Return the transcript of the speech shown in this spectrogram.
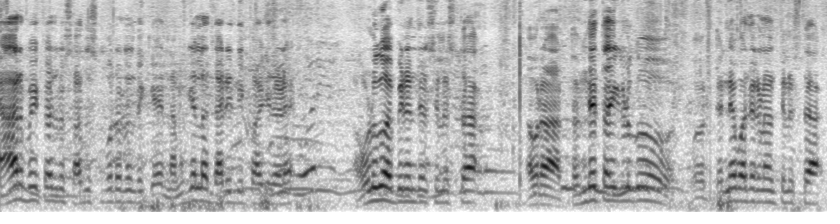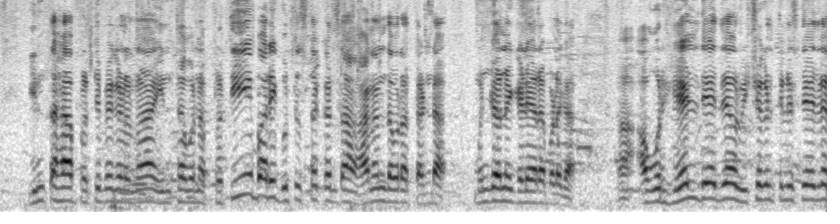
ಯಾರು ಬೇಕಾದರೂ ಸಾಧಿಸ್ಬೋದು ಅನ್ನೋದಕ್ಕೆ ನಮಗೆಲ್ಲ ದಾರಿದೀಪ ಆಗಿದ್ದಾಳೆ ಅವಳಿಗೂ ಅಭಿನಂದನೆ ಸಲ್ಲಿಸ್ತಾ, ಅವರ ತಂದೆ ತಾಯಿಗಳಿಗೂ ಧನ್ಯವಾದಗಳನ್ನು ತಿಳಿಸ್ತಾ, ಇಂತಹ ಪ್ರತಿಭೆಗಳನ್ನು, ಇಂಥವನ್ನು ಪ್ರತಿ ಬಾರಿ ಗುರುತಿಸ್ತಕ್ಕಂಥ ಆನಂದ್ ಅವರ ತಂಡ, ಮುಂಜಾನೆ ಗೆಳೆಯರ ಬಳಗ. ಅವ್ರು ಹೇಳದೇ ಇದ್ರೆ, ಅವ್ರ ವಿಷಯಗಳು ತಿಳಿಸದೇ ಇದ್ರೆ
